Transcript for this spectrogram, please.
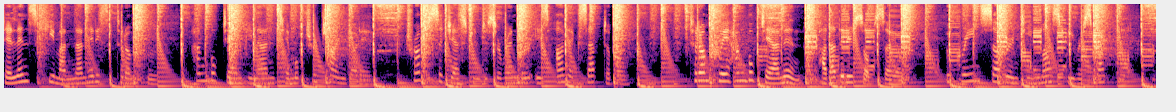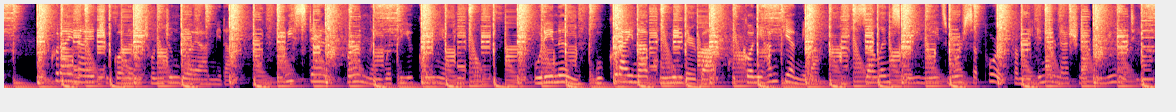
젤렌스키 만난 해리스 트럼프 항복 제한 비난 제목 출처 연결해 Trump's suggestion to surrender is unacceptable. 트럼프의 항복 제안은 받아들일 수 없어요. Ukraine's sovereignty must be respected. 우크라이나의 주권은 존중되어야 합니다. We stand firmly with the Ukrainian people. 우리는 우크라이나 국민들과 굳건히 함께합니다. Zelensky needs more support from the international community.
